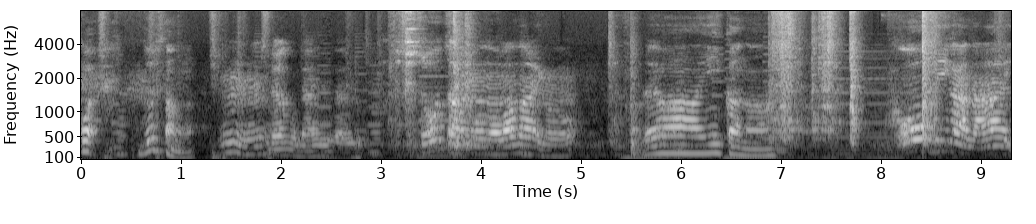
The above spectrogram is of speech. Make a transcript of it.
なんかこれどうしたの？うんうん。大丈夫大丈夫大丈夫翔ちゃんも飲まないの？これはいいかな。氷がない。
